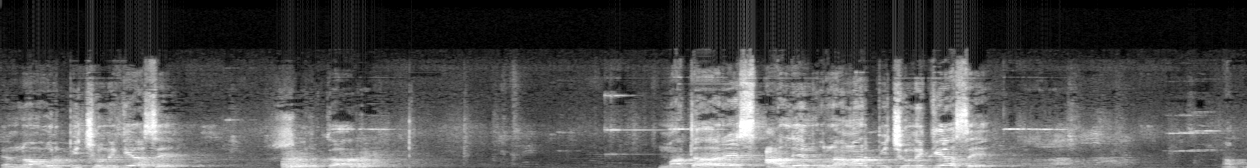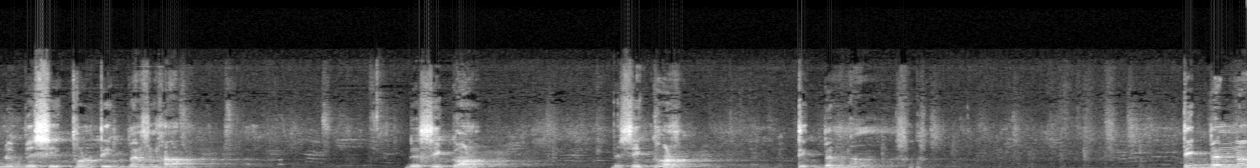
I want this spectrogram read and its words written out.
কেন ওর পিছনে কে আছে? সরকার। মাদারেস আলেম ওলামার পিছনে কে আছে? আপনি বেশিক্ষণ টিকবেন না। বেশিক্ষণ বেশিক্ষণ টিকবেন না। টিকবেন না।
